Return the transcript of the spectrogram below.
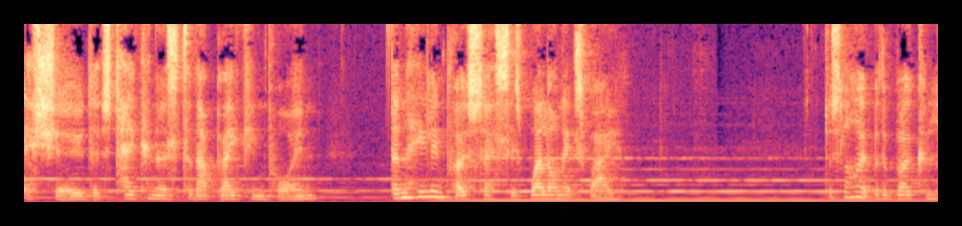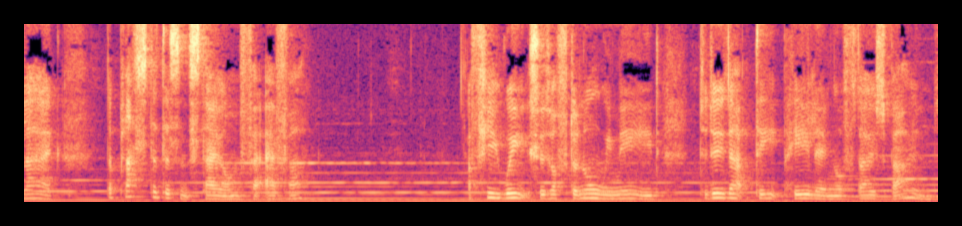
issue that's taken us to that breaking point, then the healing process is well on its way. Just like with a broken leg, the plaster doesn't stay on forever. A few weeks is often all we need to do that deep healing of those bones.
